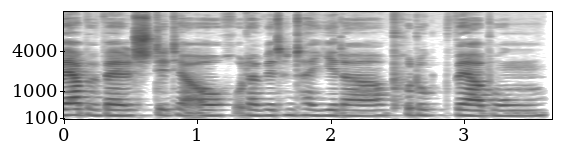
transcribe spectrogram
Werbewelt steht ja auch oder wird hinter jeder Produktwerbung,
